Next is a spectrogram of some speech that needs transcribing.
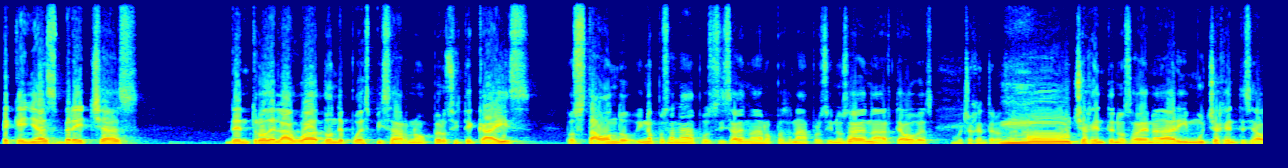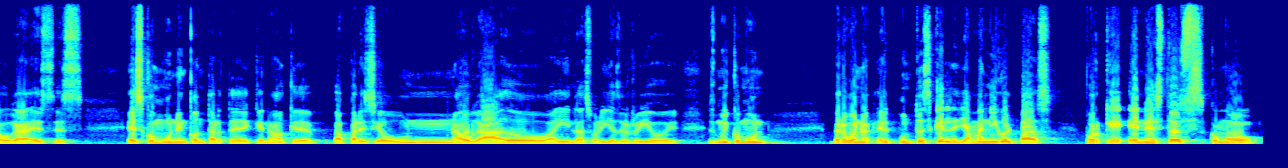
pequeñas brechas dentro del agua donde puedes pisar, ¿no? Pero si te caes pues está hondo. Y no pasa nada, pues si sabes nadar no pasa nada, pero si no sabes nadar te ahogas. Mucha gente no sabe nadar. Mucha gente no sabe nadar y mucha gente se ahoga. Es, es, es común encontrarte de que no, que apareció un ahogado ahí en las orillas del río. Y es muy común. Pero bueno, el punto es que le llaman Eagle Pass porque en estos como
